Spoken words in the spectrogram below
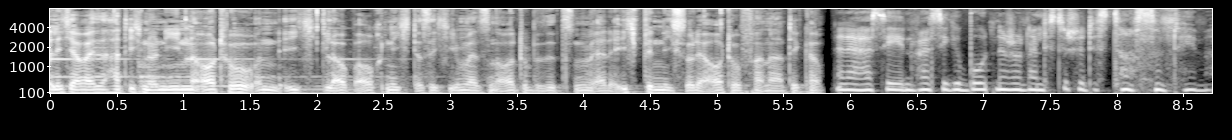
Ehrlicherweise hatte ich noch nie ein Auto und ich glaube auch nicht, dass ich jemals ein Auto besitzen werde. Ich bin nicht so der Autofanatiker. Na, da hast du jedenfalls die gebotene journalistische Distanz zum Thema.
